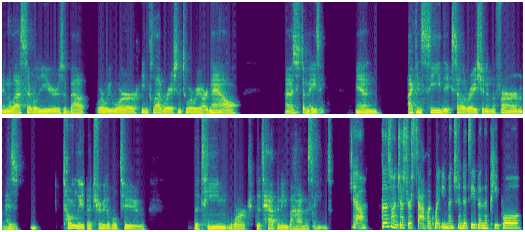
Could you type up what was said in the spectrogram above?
in the last several years about where we were in collaboration to where we are now uh, is just amazing. And I can see the acceleration in the firm has totally attributable to the team work that's happening behind the scenes. Yeah. But that's not just your staff, like what you mentioned. It's even the people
